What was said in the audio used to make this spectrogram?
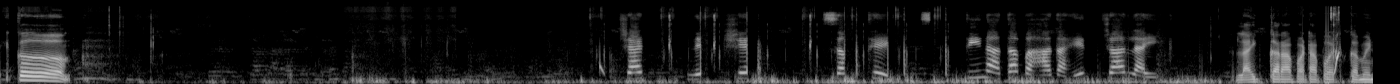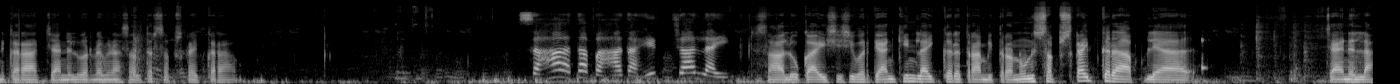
एक चॅट नि- शे- सब थेट तीन आता पाहत आहेत चार लाईक लाईक करा पटापट कमेंट करा. चॅनलवर नवीन असाल तर सबस्क्राईब करा. सहा आता पाहत आहेत चार लाईक सहा लोक आहे शिशीवरती आणखीन लाईक करत राहा मित्रांनो सबस्क्राईब करा आपल्या चॅनलला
